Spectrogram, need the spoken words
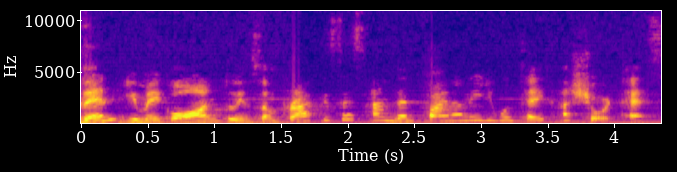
Then you may go on doing some practices and then finally you will take a short test.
